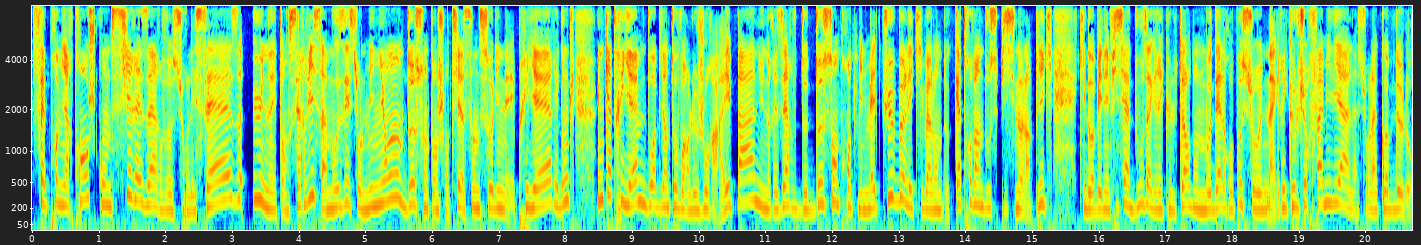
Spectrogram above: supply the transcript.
Cette première tranche compte 6 réserves sur les 16. Une est en service à Mosée-sur-le-Mignon, deux sont en chantier à Sainte-Soline et Prière, et donc une quatrième doit bientôt voir le jour à Épanne, une réserve de 230 000 m3, l'équivalent de 92 piscines olympiques, qui doit bénéficier à 12 agriculteurs dont le modèle repose sur une agriculture familiale sur la COP de l'eau.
